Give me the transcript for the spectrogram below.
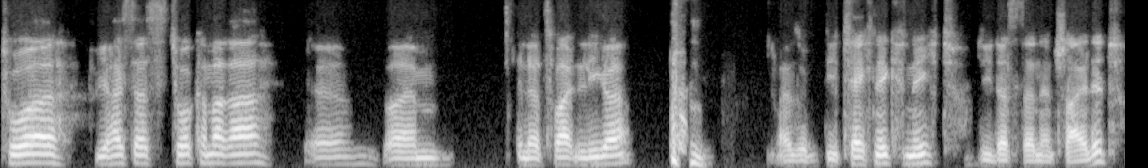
Tor, wie heißt das, Torkamera äh, beim, in der zweiten Liga. Also die Technik nicht, die das dann entscheidet.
